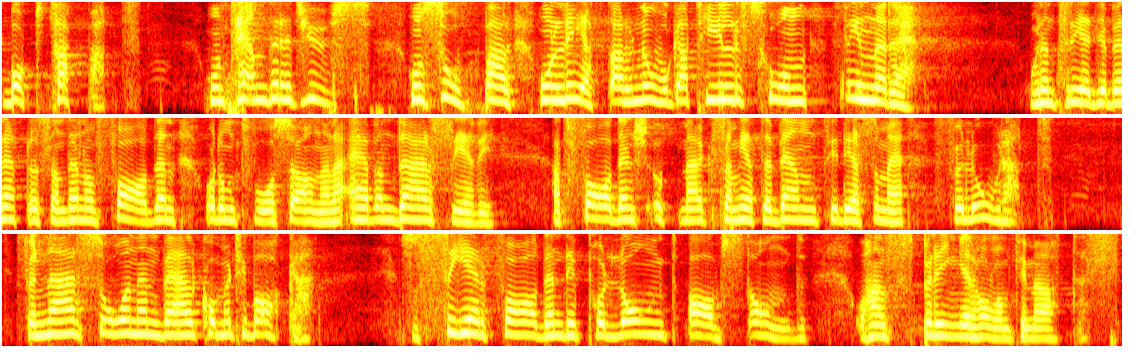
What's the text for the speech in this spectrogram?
borttappat. Hon tänder ett ljus, hon sopar, hon letar noga tills hon finner det. Och den tredje berättelsen, den om fadern och de två sönerna, även där ser vi att faderns uppmärksamhet är vänd till det som är förlorat. För när sonen väl kommer tillbaka så ser fadern det på långt avstånd och han springer honom till mötes.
